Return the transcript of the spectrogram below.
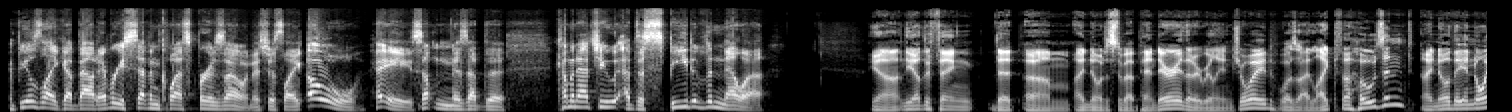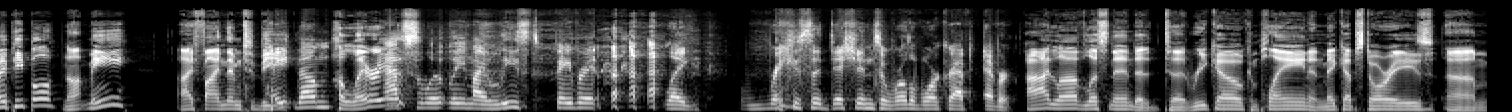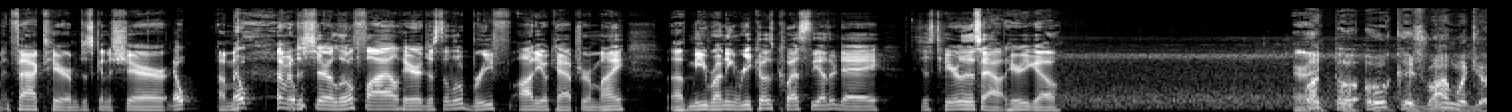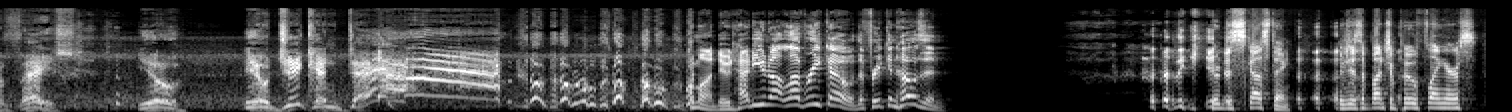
it feels like about every seven quests per zone, it's just like, oh, hey, something is at the coming at you at the speed of vanilla. Yeah, and the other thing that um, I noticed about Pandaria that I really enjoyed was I like the Hozen. I know they annoy people, not me. I find them to be Hate them. hilarious. Absolutely, my least favorite like race addition to World of Warcraft ever. I love listening to, to Rico complain and make up stories. Um, in fact, here I'm just going to share. Nope. I'm, Nope. I'm going to Nope. share a little file here, just a little brief audio capture of my of me running Rico's quest the other day. Just hear this out. Here you go. All right. What the ook is wrong with your face? You, you chicken dead! Come on, dude. How do you not love Rico, the freaking Hozen? They're disgusting. They're just a bunch of poo flingers.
